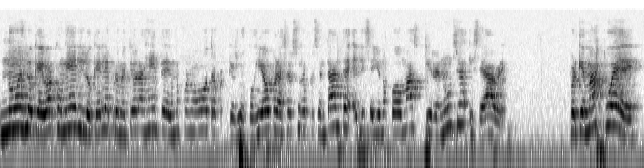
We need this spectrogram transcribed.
no es lo que va con él y lo que él le prometió a la gente de una forma u otra, porque lo escogió para ser su representante, él dice yo no puedo más y renuncia y se abre. Porque más puede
